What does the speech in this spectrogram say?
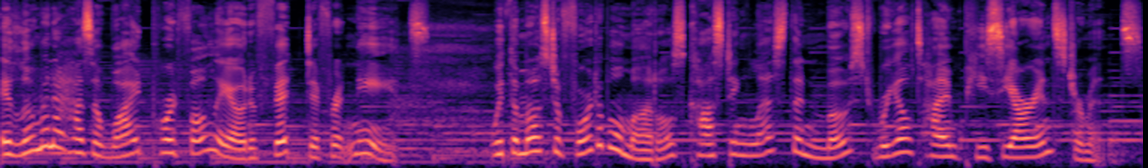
Illumina has a wide portfolio to fit different needs, with the most affordable models costing less than most real-time PCR instruments.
